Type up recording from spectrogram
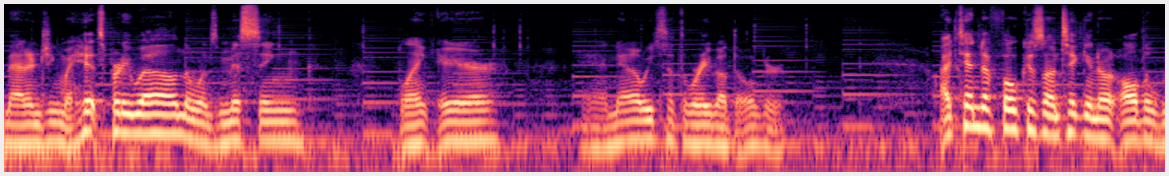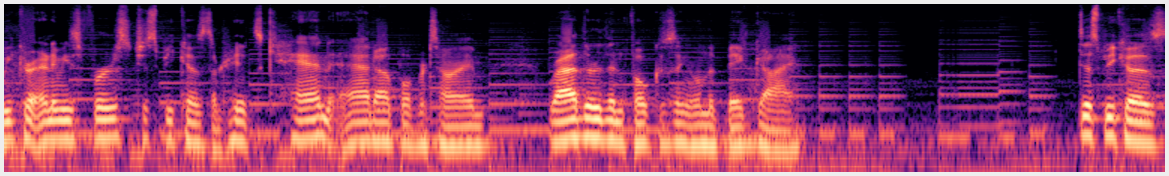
Managing my hits pretty well, no one's missing, blank air, and now we just have to worry about the ogre. I tend to focus on taking out all the weaker enemies first just because their hits can add up over time rather than focusing on the big guy. Just because,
